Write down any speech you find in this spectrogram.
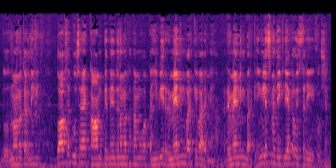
दो दिनों में कर देंगे। तो आपसे पूछ रहा है, काम कितने दिनों में खत्म होगा? कहीं भी रिमेनिंग वर्क के बारे में हाँ रिमेनिंग वर्क इंग्लिश में देख लिया करो इस तरीके के क्वेश्चन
